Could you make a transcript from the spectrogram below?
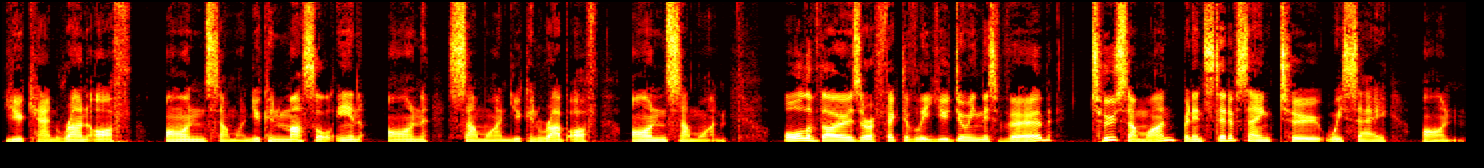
you can run off on someone, you can muscle in on someone, you can rub off on someone. All of those are effectively you doing this verb to someone, but instead of saying to, we say on.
